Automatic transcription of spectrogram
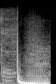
disco.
